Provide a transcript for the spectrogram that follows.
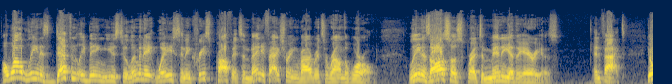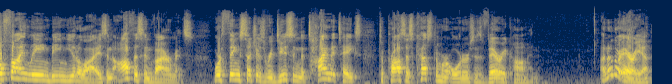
While lean is definitely being used to eliminate waste and increase profits in manufacturing environments around the world, lean is also spread to many other areas. In fact, you'll find lean being utilized in office environments where things such as reducing the time it takes to process customer orders is very common. Another area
